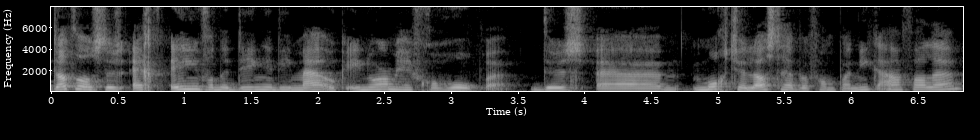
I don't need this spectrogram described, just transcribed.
dat was dus echt een van de dingen die mij ook enorm heeft geholpen. Dus uh, mocht je last hebben van paniekaanvallen,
